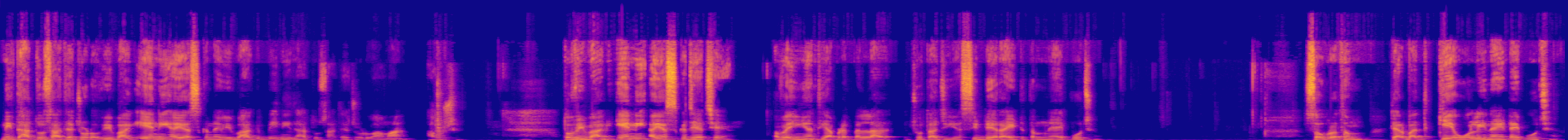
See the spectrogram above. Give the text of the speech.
ની ધાતુ સાથે જોડો. વિભાગ એ ની અયસ્ક ને વિભાગ બી ની ધાતુ સાથે જોડવામાં આવશે. તો વિભાગ એ ની અયસ્ક જે છે, હવે અહીંયાથી આપણે પહેલા જોતા જઈએ. સિડેરાઇટ તમને આપ્યું છે. સૌપ્રથમ, ત્યારબાદ કે ઓલિનાઇટ આપ્યું છે.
